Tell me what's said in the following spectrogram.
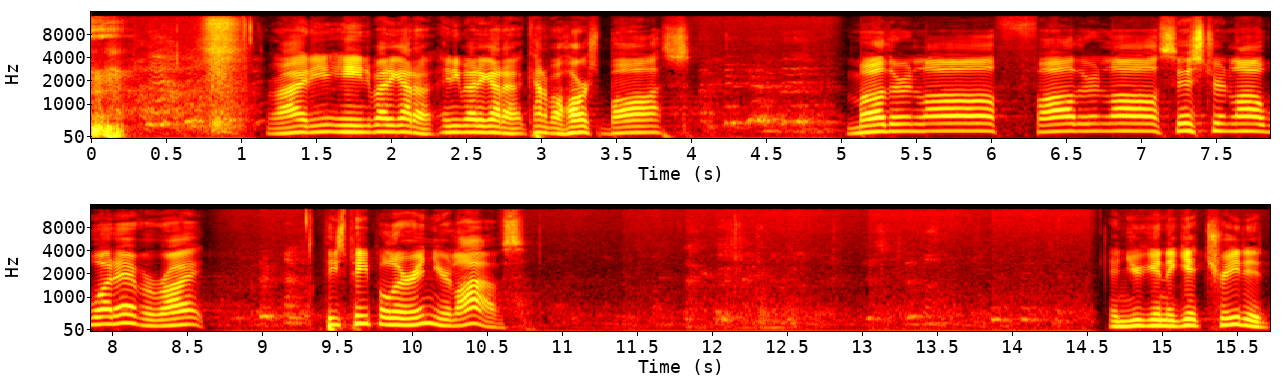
right? Anybody got a anybody got a kind of a harsh boss? Mother-in-law, father-in-law, sister-in-law, whatever, right? These people are in your lives. And you're going to get treated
